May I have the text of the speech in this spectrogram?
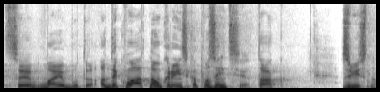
це має бути адекватна українська позиція. Так, звісно.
